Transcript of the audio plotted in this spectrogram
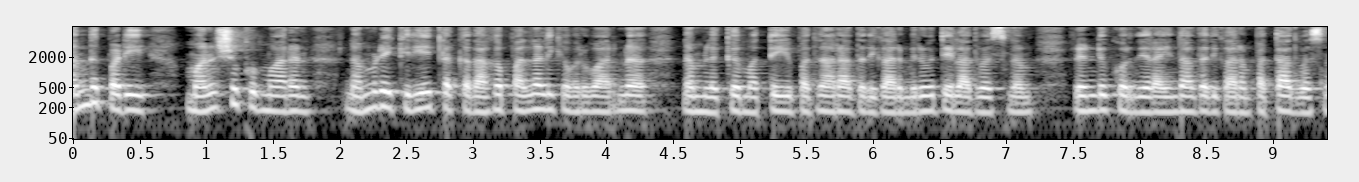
அந்தபடி மனுஷகுமாரன் நம்முடைய கிரியைத்தக்கதாக பலனளிக்க வருவார்னு நம்மளுக்கு மத்திய பதினாறாவது அதிகாரம் இருபத்தி ஏழாவது வசனம் ரெண்டு குழந்தையர் ஐந்தாவது அதிகாரம் பத்தாவது வசனம்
